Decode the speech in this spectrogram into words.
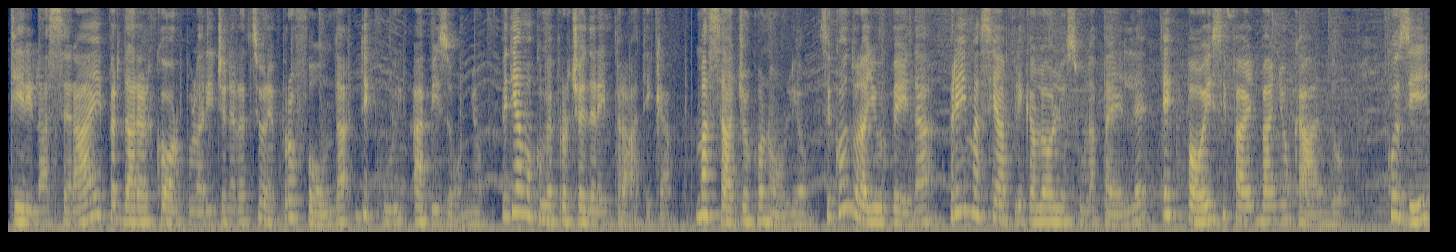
ti rilasserai per dare al corpo la rigenerazione profonda di cui ha bisogno. Vediamo come procedere in pratica. Massaggio con olio. Secondo la Ayurveda, prima si applica l'olio sulla pelle e poi si fa il bagno caldo Così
